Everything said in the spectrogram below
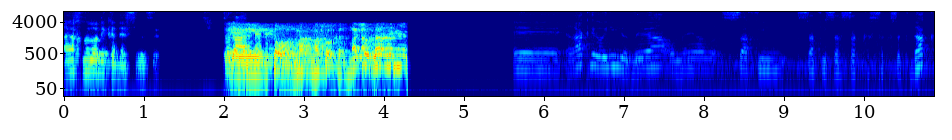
אנחנו לא ניכנס לזה. תודה. אה, טוב, משהו אחר. משהו אחר. רק אלוהים יודע, אומר ספי, ספי סק סק סק דק,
